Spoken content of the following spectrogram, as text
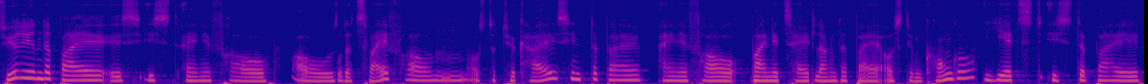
Syrien dabei, es ist eine Frau aus oder zwei Frauen aus der Türkei sind dabei. Eine Frau war eine Zeit lang dabei aus dem Kongo. Jetzt ist dabei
